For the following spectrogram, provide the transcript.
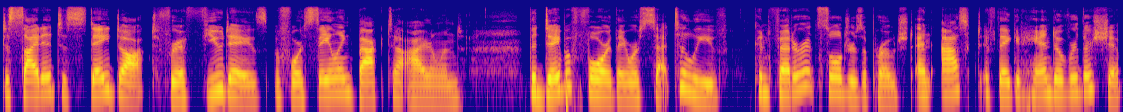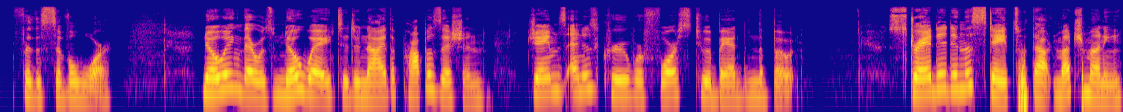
decided to stay docked for a few days before sailing back to Ireland. The day before they were set to leave, Confederate soldiers approached and asked if they could hand over their ship for the Civil War. Knowing there was no way to deny the proposition, James and his crew were forced to abandon the boat. Stranded in the States without much money,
